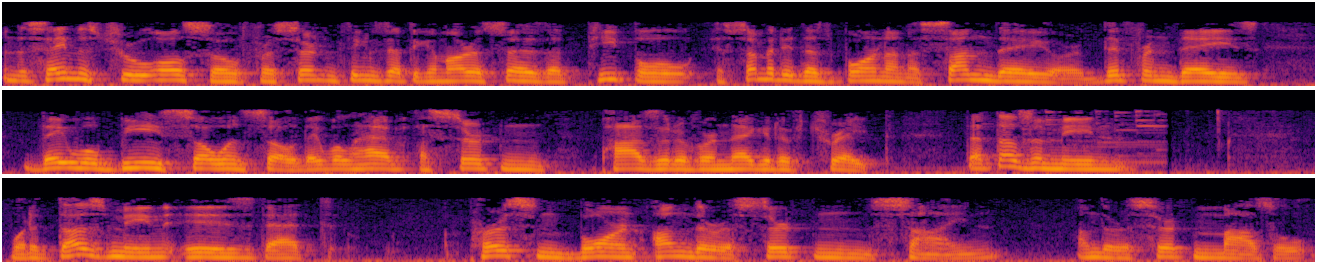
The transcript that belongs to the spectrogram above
And the same is true also for certain things that the Gemara says that people, if somebody that's born on a Sunday or different days, they will be so and so. They will have a certain positive or negative trait. That doesn't mean, what it does mean is that a person born under a certain sign, under a certain mazel,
